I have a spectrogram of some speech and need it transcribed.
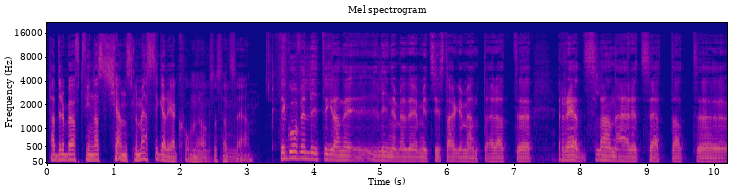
Hade det behövt finnas känslomässiga reaktioner också så att mm. säga? Det går väl lite grann i linje med det, mitt sista argument där att eh, rädslan är ett sätt att eh,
